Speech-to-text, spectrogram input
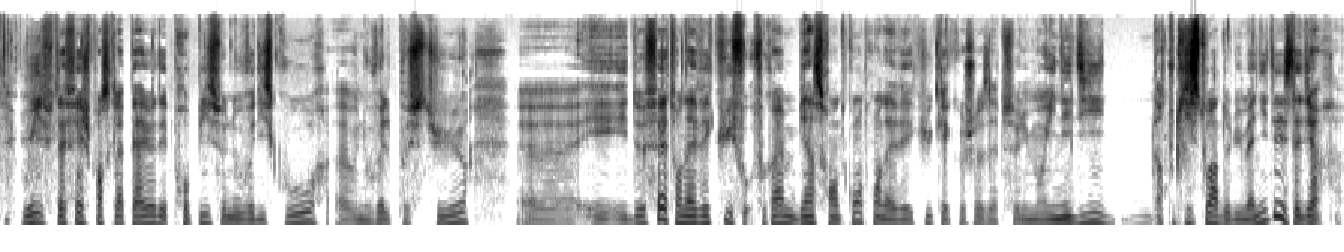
Oui, tout à fait. Je pense que la période est propice aux nouveaux discours, euh, aux nouvelles postures. Euh, et, de fait, on a vécu, il faut, quand même bien se rendre compte qu'on a vécu quelque chose d'absolument inédit dans toute l'histoire de l'humanité. C'est-à-dire,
